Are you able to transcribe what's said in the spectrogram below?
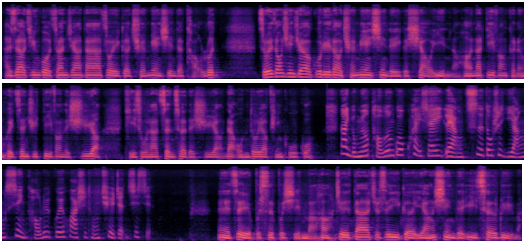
还是要经过专家大家做一个全面性的讨论。指挥中心就要顾虑到全面性的一个效应了哈。那地方可能会根据地方的需要提出它政策的需要，那我们都要评估过。那有没有讨论过快筛两次都是阳性，考虑规划视同确诊？谢谢。嗯，这也不是不行嘛，哈，就是大家就是一个阳性的预测率嘛，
